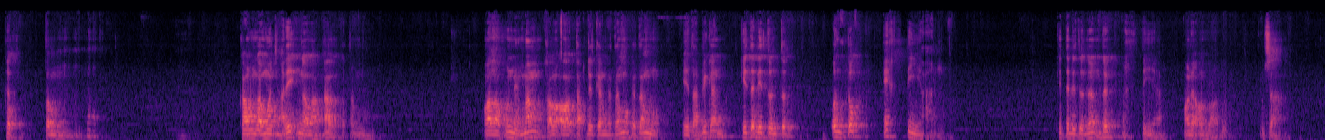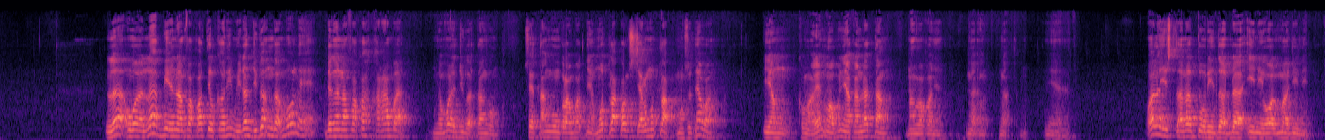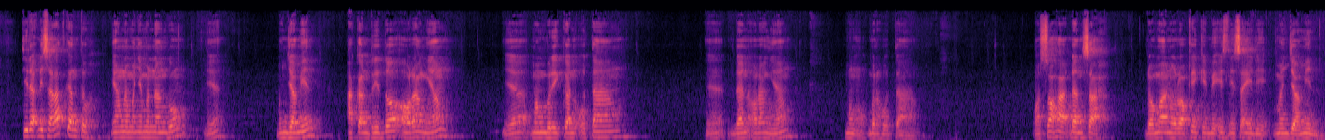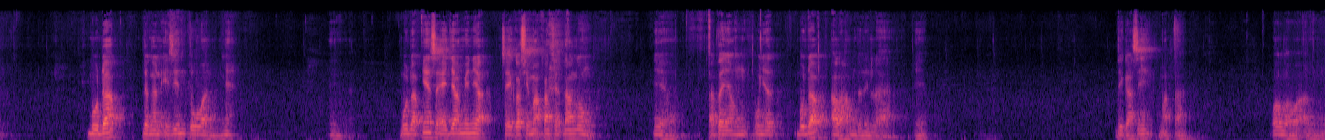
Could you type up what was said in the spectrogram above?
ketemu. Kalau enggak mau cari, enggak bakal ketemu. Walaupun memang kalau Allah takdirkan ketemu, ketemu. Ya tapi kan kita dituntut untuk ikhtiar. Kita dituntut untuk ikhtiar oleh Allah. Usaha. La wala bi nafaqatil qaribi dan juga enggak boleh dengan nafkah kerabat. Enggak boleh juga tanggung. Saya tanggung kerabatnya mutlakon secara mutlak. Maksudnya apa? Yang kemarin maupun yang akan datang nafkahnya. Enggak enggak. Ya. Wala istaratu ridha ini wal madini tidak disyaratkan tuh yang namanya menanggung ya menjamin akan ridho orang yang ya memberikan utang ya dan orang yang berhutang. Wasahat dan sah. Domanu raqiqi bi izni saidi. Menjamin budak dengan izin tuannya. Ya. budaknya saya jamin ya. Saya kasih makan saya tanggung. Ya. Kata yang punya budak alhamdulillah. Ya. dikasih mata wallahu a'lam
